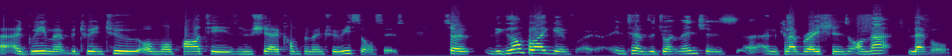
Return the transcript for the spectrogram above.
uh, agreement between two or more parties who share complementary resources. So the example I give uh, in terms of joint ventures uh, and collaborations on that level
